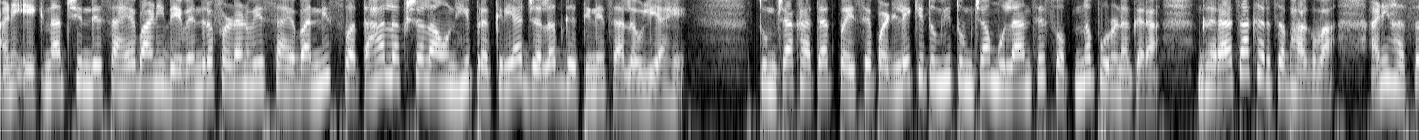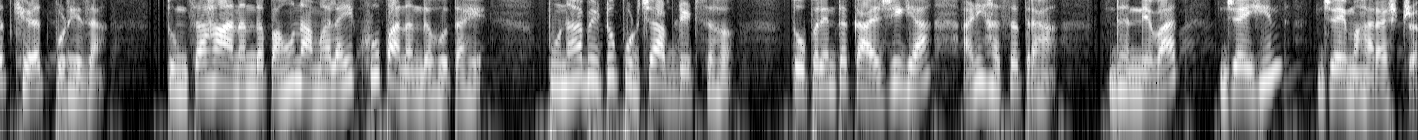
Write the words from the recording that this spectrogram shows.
आणि एकनाथ शिंदे साहेब आणि देवेंद्र फडणवीस साहेबांनी स्वतः लक्ष लावून ही प्रक्रिया जलद गतीने चालवली आहे. तुमच्या खात्यात पैसे पडले की तुम्ही तुमच्या मुलांचे स्वप्न पूर्ण करा घराचा खर्च भागवा आणि हसत खेळत पुढे जा. तुमचा हा आनंद पाहून आम्हालाही खूप आनंद होत आहे. पुन्हा भेटू पुढच्या अपडेटसह. तोपर्यंत काळजी घ्या आणि हसत रहा. धन्यवाद. जय हिंद. जय महाराष्ट्र.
